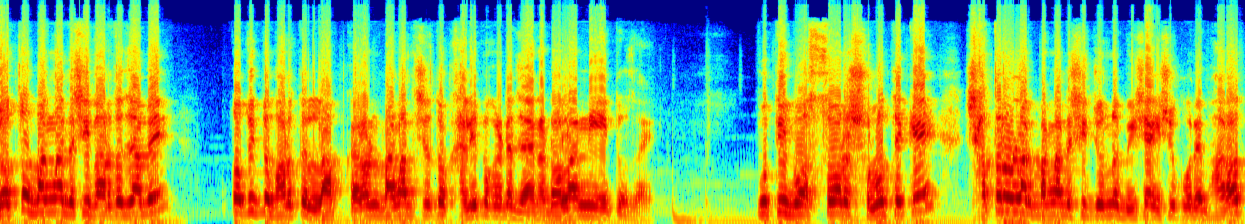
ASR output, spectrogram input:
যত বাংলাদেশি ভারতে যাবে, ততই তো ভারতের লাভ। কারণ বাংলাদেশে তো খালি পকেটে যায় না, ডলার নিয়েই তো যায়। প্রতি বছর ষোলো থেকে সতেরো লাখ বাংলাদেশির জন্য ভিসা ইস্যু করে ভারত।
